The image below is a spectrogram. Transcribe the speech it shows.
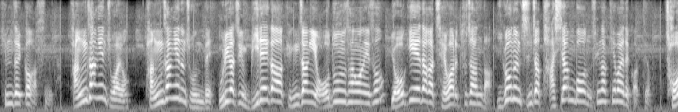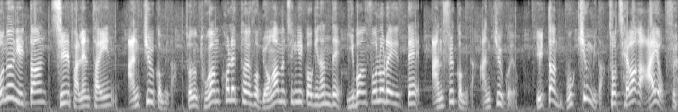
힘들 것 같습니다. 당장엔 좋아요. 당장에는 좋은데 우리가 지금 미래가 굉장히 어두운 상황에서 여기에다가 재화를 투자한다. 이거는 진짜 다시 한번 생각해봐야 될 것 같아요. 저는 일단 질 발렌타인 안 키울 겁니다. 저는 도감 컬렉터에서 명함은 챙길 거긴 한데 이번 솔로 레이드 때안 쓸 겁니다. 안 키울 거예요. 일단 못 키웁니다. 저 재화가 아예 없어요.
